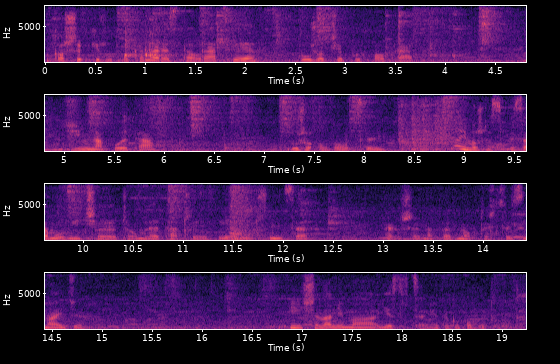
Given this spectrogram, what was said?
Tylko szybki rzut oka na restaurację, dużo ciepłych potraw, zimna płyta, dużo owocy. No i można sobie zamówić e, czy omleta, czy jajecznicę. Także na pewno ktoś coś znajdzie. I śniadanie ma, jest w cenie tego pobytu tutaj.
